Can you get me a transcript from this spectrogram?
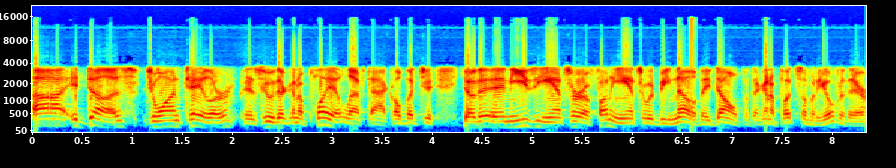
Uh, it does. Jawaan Taylor is who they're going to play at left tackle, but you, you know, the, an easy answer, a funny answer would be no, they don't. But they're going to put somebody over there,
